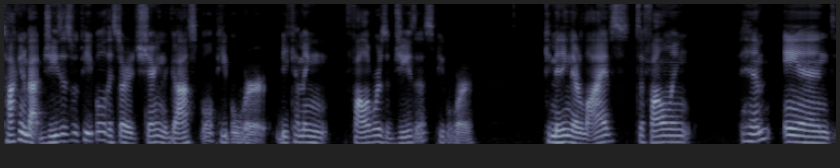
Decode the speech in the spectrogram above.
talking about Jesus with people. They started sharing the gospel. People were becoming followers of Jesus. People were committing their lives to following him. And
